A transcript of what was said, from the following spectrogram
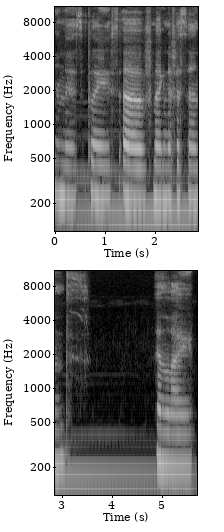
In this place of magnificence and light.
